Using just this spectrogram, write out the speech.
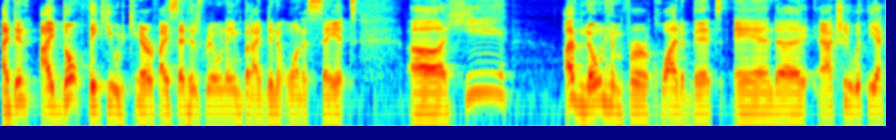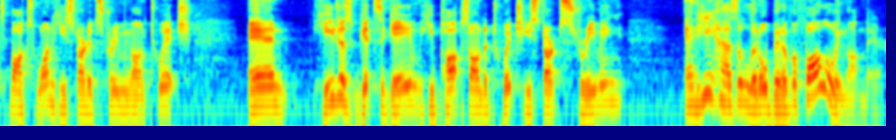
I didn't I don't think he would care if I said his real name, but I didn't want to say it. Uh, he I've known him for quite a bit, and uh, actually with the Xbox One, he started streaming on Twitch, and he just gets a game, he pops onto Twitch, he starts streaming, and he has a little bit of a following on there.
